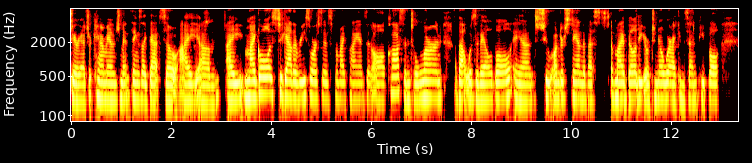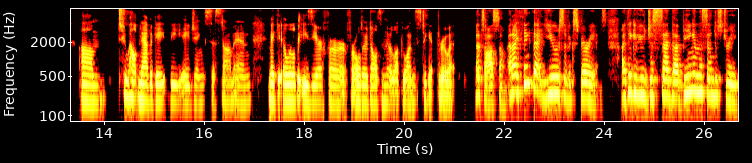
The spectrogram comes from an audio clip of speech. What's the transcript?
geriatric care management, things like that. So I, um, I, my goal is to gather resources for my clients at all costs and to learn about what's available and to understand the best of my ability or to know where I can send people, um, to help navigate the aging system and make it a little bit easier for, for older adults and their loved ones to get through it. That's awesome. And I think that years of experience, I think if you just said that being in this industry,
